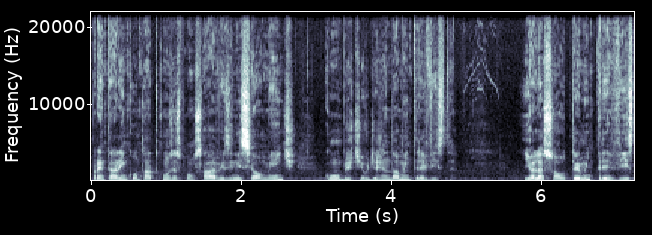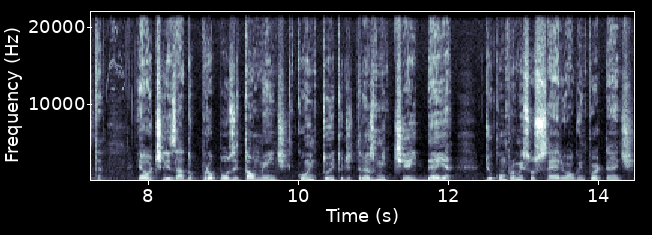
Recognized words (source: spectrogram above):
para entrar em contato com os responsáveis inicialmente com o objetivo de agendar uma entrevista. E olha só, o termo entrevista é utilizado propositalmente com o intuito de transmitir a ideia de um compromisso sério, algo importante,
